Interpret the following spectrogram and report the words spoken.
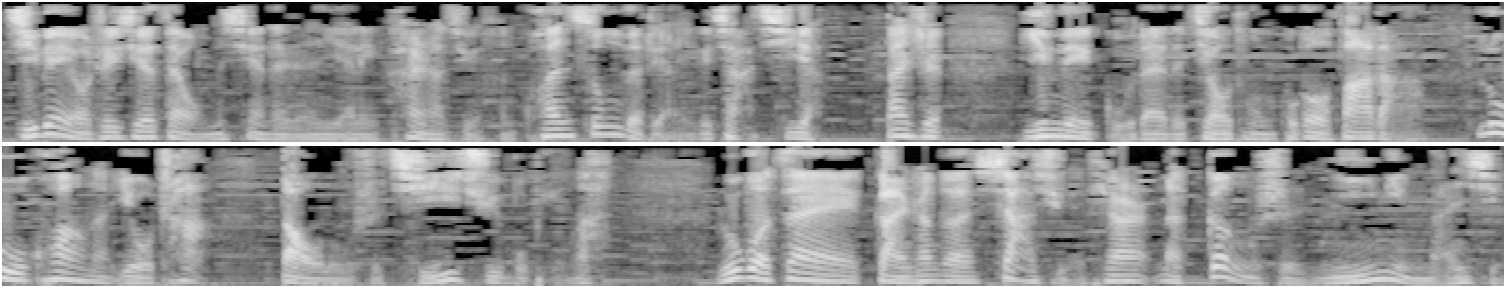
即便有这些在我们现代人眼里看上去很宽松的这样一个假期啊，但是因为古代的交通不够发达，路况呢又差，道路是崎岖不平啊。如果再赶上个下雪天那更是泥泞难行。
